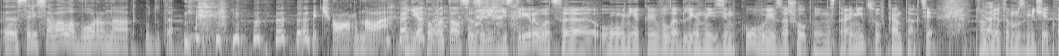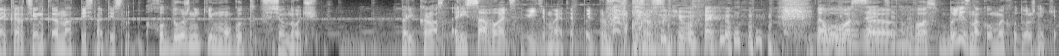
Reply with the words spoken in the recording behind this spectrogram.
э, срисовала ворона откуда-то. Черного. Я попытался зарегистрироваться у некой Владлены Зинковой, зашел к ней на страницу ВКонтакте, а у нее там замечательная картинка, надпись написана «Художники могут всю ночь». Прекрасно. Рисовать, видимо, я так подразумеваю. А э, у вас были знакомые художники?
